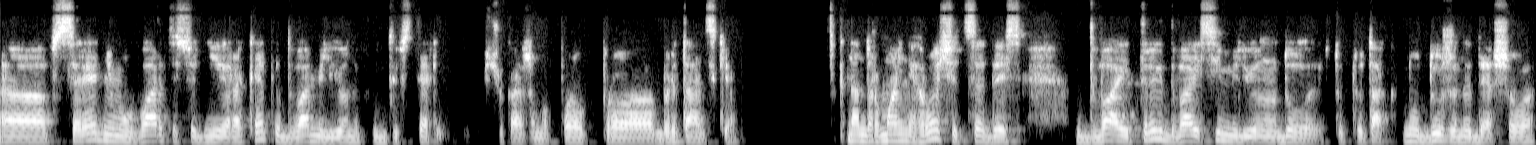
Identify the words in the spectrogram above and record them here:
Е, в середньому вартість однієї ракети 2 мільйони фунтів стерлінгів, якщо кажемо про, про британське на нормальні гроші це десь 2,3-2,7 мільйона доларів. Тобто так ну дуже недешево.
